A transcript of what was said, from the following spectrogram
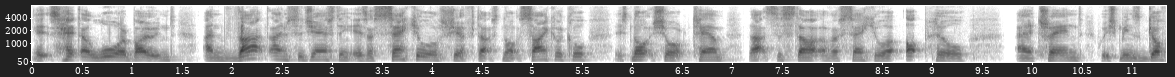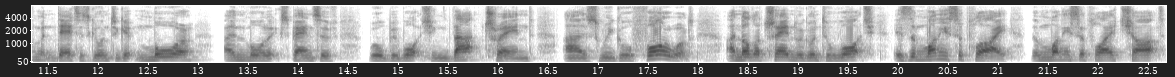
It's hit a lower bound, and that I'm suggesting is a secular shift. That's not cyclical, it's not short term. That's the start of a secular uphill uh, trend, which means government debt is going to get more and more expensive. We'll be watching that trend as we go forward. Another trend we're going to watch is the money supply. The money supply chart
